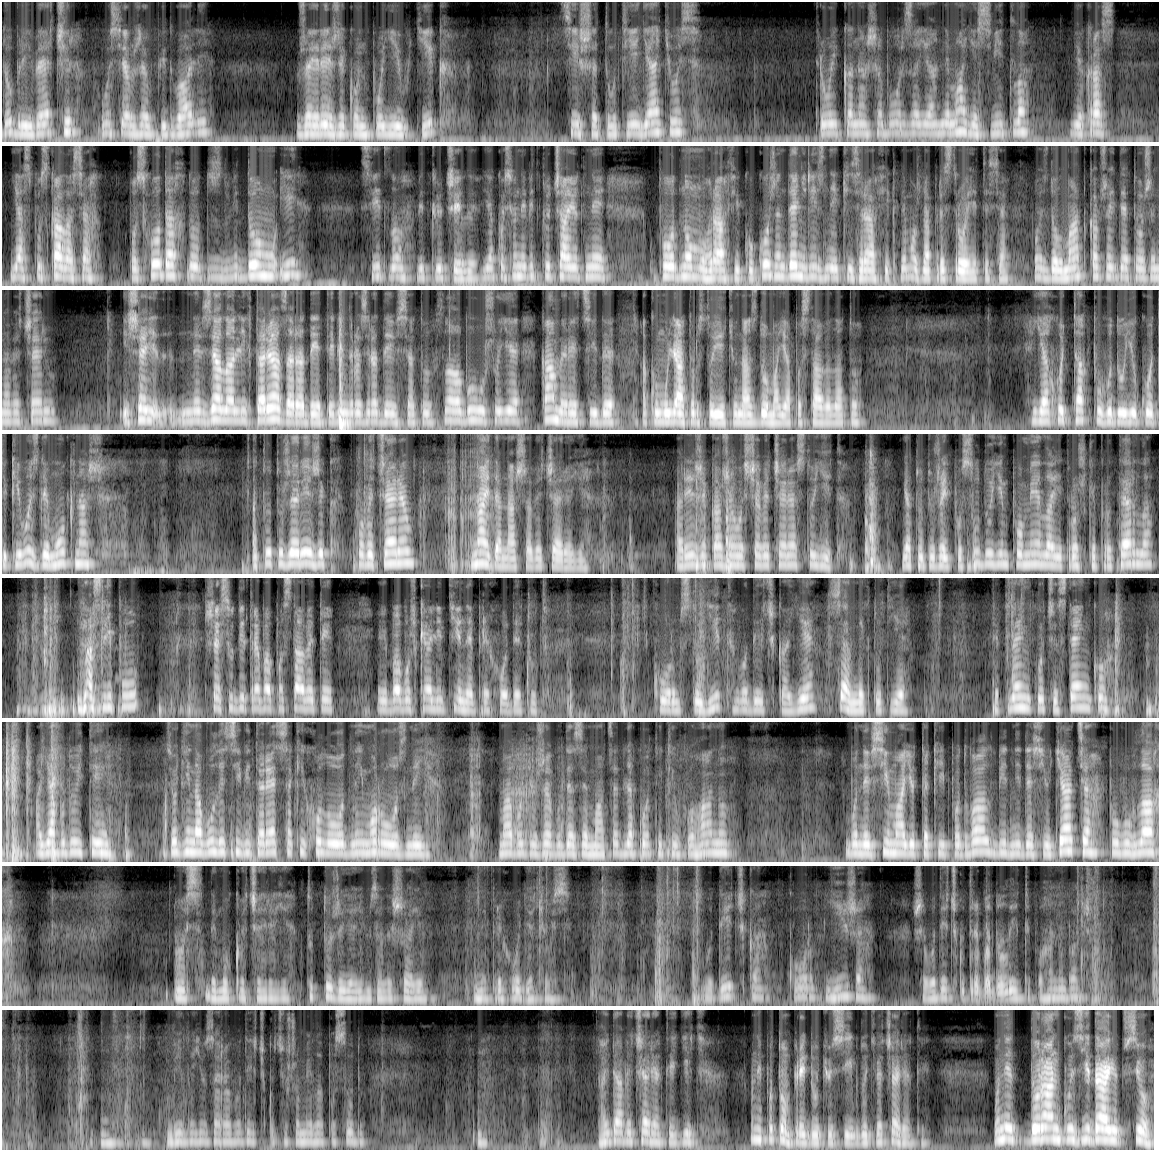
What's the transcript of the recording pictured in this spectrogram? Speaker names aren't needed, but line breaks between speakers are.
Добрий вечір. Ось я вже в підвалі. Вже й рижик он поїв тік. Ці ще тут їдять ось. Тройка наша борзая. Немає світла. Якраз я спускалася по сходах від дому і світло відключили. Якось вони відключають не по одному графіку. Кожен день різний якийсь графік. Не можна пристроїтися. Ось долматка вже йде теж на вечерю. І ще не взяла ліхтаря зарадити, він розрядився. То слава Богу, що є камери ці, де акумулятор стоїть у нас вдома, я поставила то. Я хоч так погодую котиків. Ось димок наш. А тут уже рижик повечеряв. Найда наша вечеря є. А рижик каже, ось ще вечеря стоїть. Я тут уже й посуду їм помила і трошки протерла на сліпу. Ще сюди треба поставити е, бабушки Алівтіни приходить тут. Корм стоїть, водичка є. Них тут є. Тепленько, чистенько. А я буду йти. Сьогодні на вулиці вітерець такий холодний, морозний. Мабуть, вже буде зима. Це для котиків погано. Бо не всі мають такий подвал, бідні десь ютяться по вуглах. Ось димок вечеряє. Тут теж я їм залишаю. Вони приходять ось. Водичка, корм, їжа. Ще водичку треба долити, погано бачу. Білею зараз водичку, цю що мила посуду. Гайда вечеряти, йдіть. Вони потім прийдуть усі і будуть вечеряти. Вони до ранку з'їдають все.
